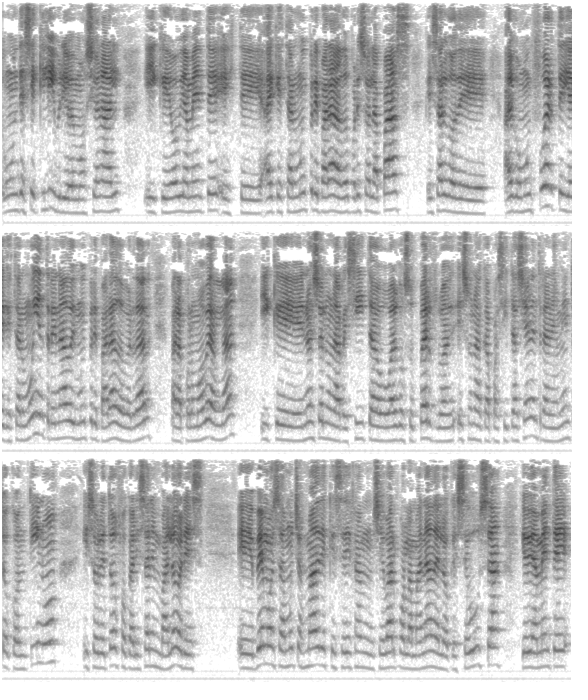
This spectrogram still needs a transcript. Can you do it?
un desequilibrio emocional y que obviamente este, hay que estar muy preparado. Por eso la paz es algo de algo muy fuerte y hay que estar muy entrenado y muy preparado, ¿verdad?, para promoverla y que no es solo una recita o algo superfluo, es una capacitación, entrenamiento continuo y sobre todo focalizar en valores. Eh, vemos a muchas madres que se dejan llevar por la manada en lo que se usa y obviamente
